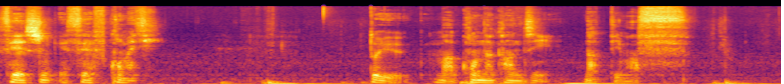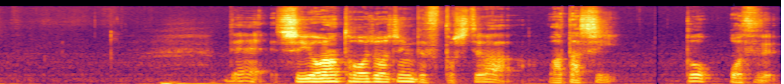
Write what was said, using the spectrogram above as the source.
青春 SF コメディという、まあこんな感じになっています。で、主要な登場人物としては、私とオズ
